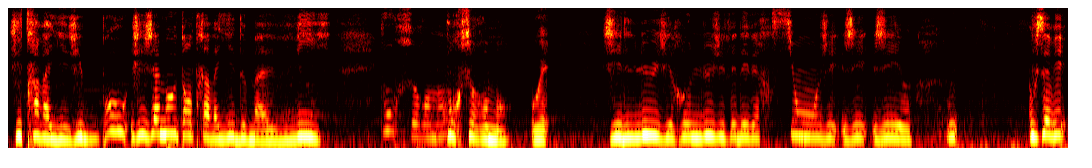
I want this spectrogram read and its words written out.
j'ai travaillé, j'ai beau, j'ai jamais autant travaillé de ma vie Pour ce roman pour ce roman. Ouais. J'ai lu, j'ai relu, j'ai fait des versions, j'ai, j'ai, j'ai. euh, vous savez,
